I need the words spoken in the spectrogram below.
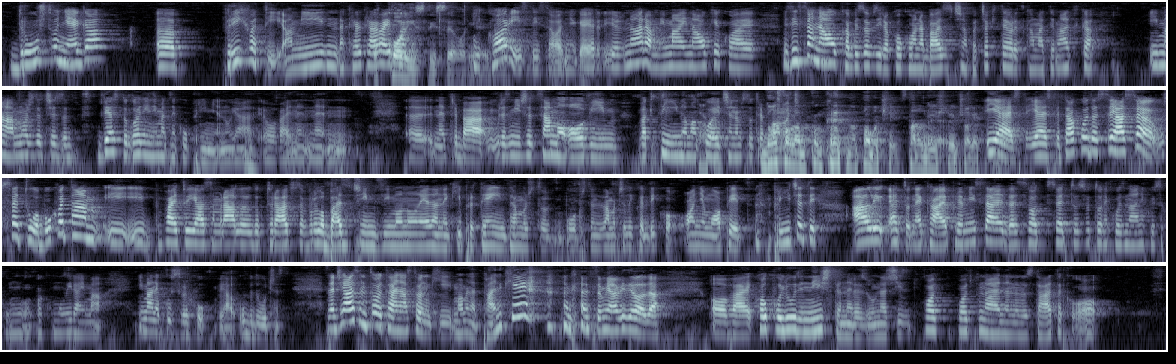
društvo njega uh, prihvati, a mi na kraju krajeva... I koristi ipak, se od njega. I koristi se od njega, jer, jer naravno ima i nauke koja je... Mislim, sva nauka, bez obzira koliko ona bazična, pa čak i teoretska matematika, ima, možda će za 200 godina imati neku primjenu. Ja, ovaj, ne, ne, E, ne treba razmišljati samo o ovim vakcinama tako. koje će nam sutra Doslovno pomoći. Doslovno konkretno pomoći stanovništvu i čovjeku. Jeste, jeste. Tako da sve, ja sve, sve tu obuhvatam i, i pa eto ja sam radila doktoratu sa vrlo bazičnim zim, ono, jedan neki protein tamo što uopšte ne znamo će li kad iko o njemu opet pričati. Ali, eto, neka je premisa je da svo, sve to, sve to neko znanje koje se akumulira ima, ima neku svrhu jel, u budućnosti. Znači, ja sam to taj nastavnik i moment panike, kad sam ja vidjela da ovaj, koliko ljudi ništa ne razume. Znači, potpuno jedan nedostatak o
